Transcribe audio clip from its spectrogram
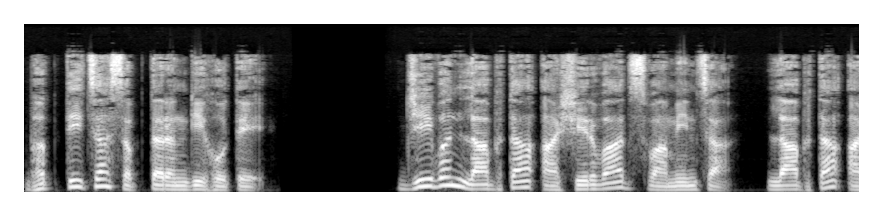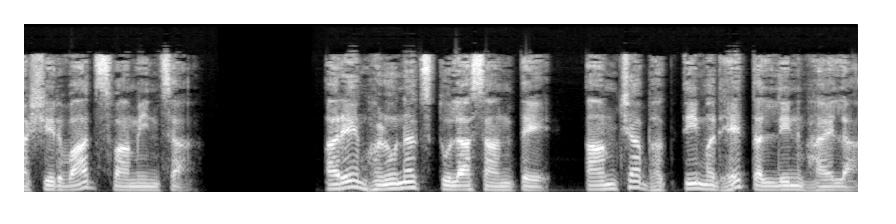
भक्तीचा सप्तरंगी होते. जीवन लाभता आशीर्वाद स्वामींचा लाभता आशीर्वाद स्वामींचा. अरे म्हणूनच तुला सांगते आमच्या भक्तीमध्ये तल्लीन व्हायला.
